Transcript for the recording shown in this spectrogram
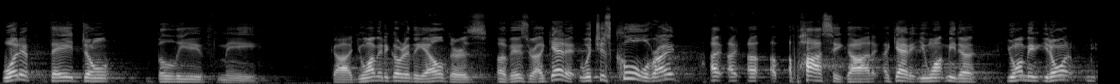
What if they don't believe me, God? You want me to go to the elders of Israel? I get it, which is cool, right? I, I, a, a posse, God. I get it. You want me to, you want me, you don't want,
